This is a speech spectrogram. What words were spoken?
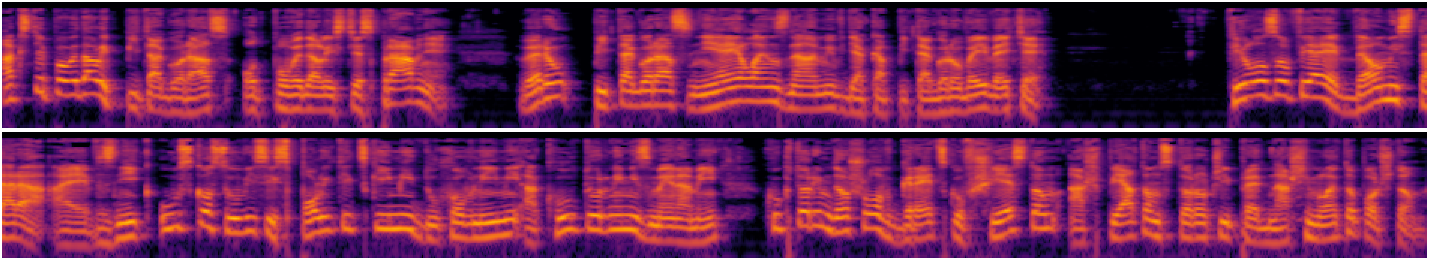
Ak ste povedali Pythagoras, odpovedali ste správne. Veru, Pythagoras nie je len známy vďaka Pythagorovej vete. Filozofia je veľmi stará a jej vznik úzko súvisí s politickými, duchovnými a kultúrnymi zmenami, ku ktorým došlo v Grécku v 6. až 5. storočí pred našim letopočtom.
